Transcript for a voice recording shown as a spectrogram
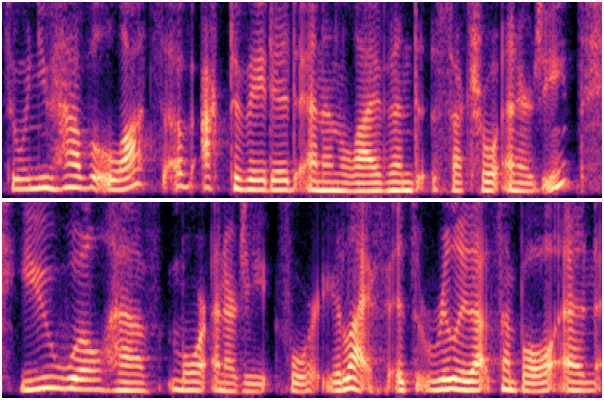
So when you have lots of activated and enlivened sexual energy, you will have more energy for your life. It's really that simple. And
